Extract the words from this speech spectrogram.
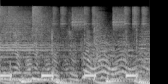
लड़के हम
